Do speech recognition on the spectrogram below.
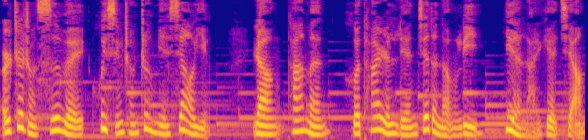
而这种思维会形成正面效应，让他们和他人连接的能力越来越强。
